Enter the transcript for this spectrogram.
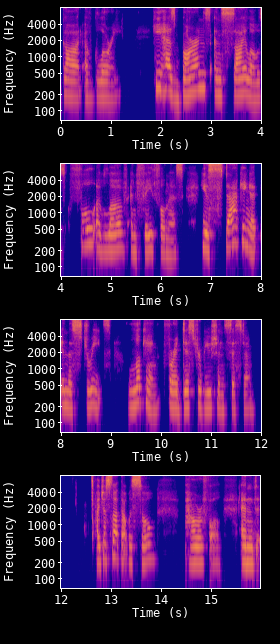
God of glory. He has barns and silos full of love and faithfulness. He is stacking it in the streets, looking for a distribution system. I just thought that was so powerful. And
